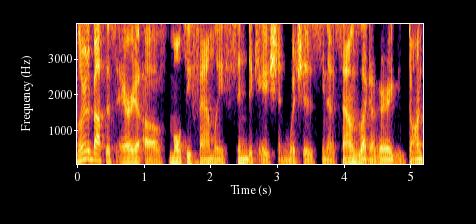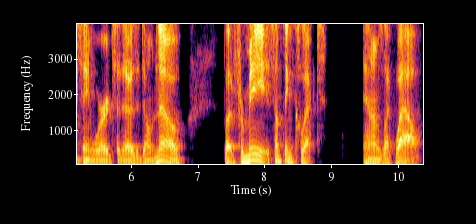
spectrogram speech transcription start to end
learned about this area of multifamily syndication, which is you know sounds like a very daunting word to those that don't know, but for me something clicked, and I was like, wow,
